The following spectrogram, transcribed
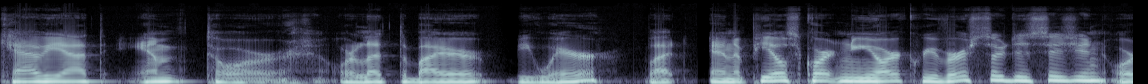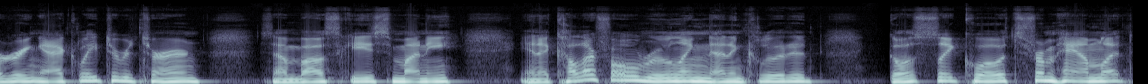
caveat emptor, or let the buyer beware. But an appeals court in New York reversed their decision, ordering Ackley to return Stambovsky's money in a colorful ruling that included ghostly quotes from Hamlet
